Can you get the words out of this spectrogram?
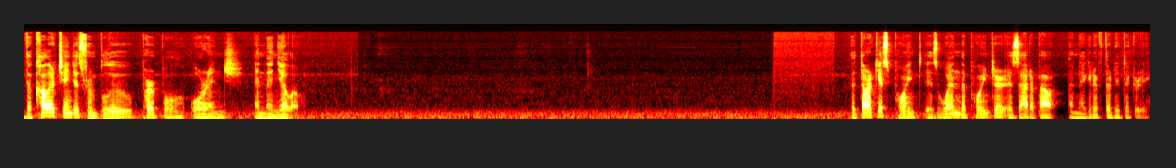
the color changes from blue, purple, orange, and then yellow. The darkest point is when the pointer is at about a negative 30 degree.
